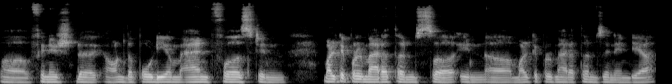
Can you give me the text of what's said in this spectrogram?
uh, finished on the podium and first in multiple marathons in multiple marathons in india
